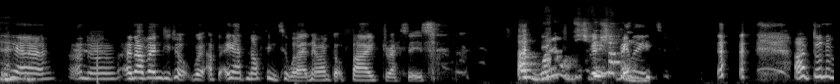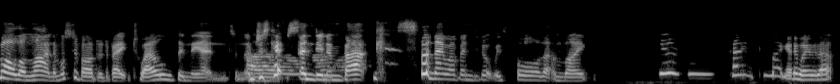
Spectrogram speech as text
yeah, I know. And I've ended up with, I've, I had nothing to wear. Now I've got five dresses. Oh wow! Really. I've done them all online. I must have ordered about 12 in the end. And I've just kept Oh, sending them back. So now I've ended up with four that I'm like, yeah, I might get away with that.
